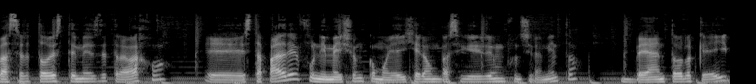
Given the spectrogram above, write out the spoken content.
Va a ser todo este mes de trabajo. Eh, está padre. Funimation, como ya dijeron, va a seguir en funcionamiento. Vean todo lo que hay.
